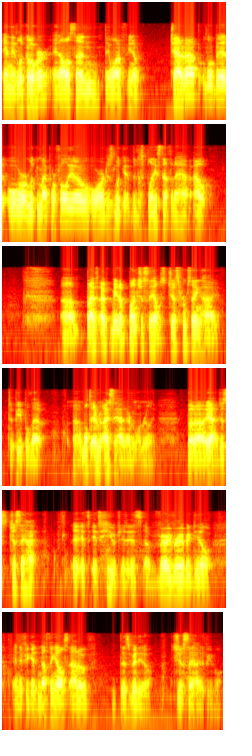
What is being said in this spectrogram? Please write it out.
and they look over, and all of a sudden they want to you know chat it up a little bit, or look at my portfolio, or just look at the display stuff that I have out um, but I've, I've made a bunch of sales just from saying hi to people that, uh, well, to every, I say hi to everyone really. But uh, yeah, just just say hi. It, it's it's huge. It is a very very big deal. And if you get nothing else out of this video, just say hi to people.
